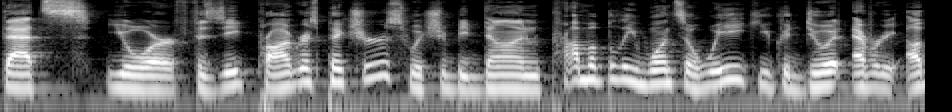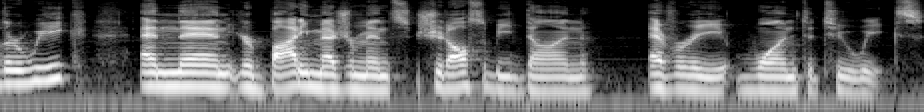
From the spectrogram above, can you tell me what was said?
That's your physique progress pictures, which should be done probably once a week. You could do it every other week. And then your body measurements should also be done every one to two weeks.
